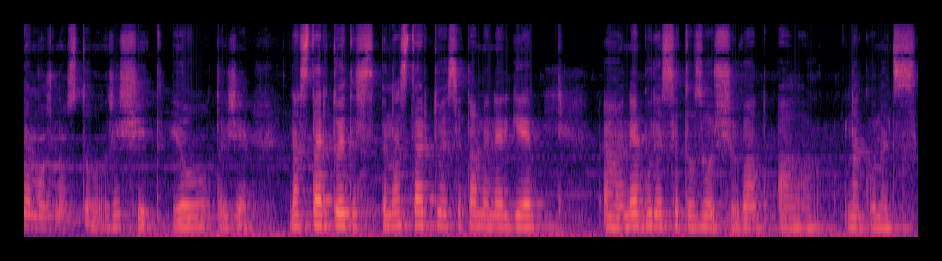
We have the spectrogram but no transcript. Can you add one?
bude možnost to řešit, jo, takže nastartuje se tam energie, nebude se to zhoršovat a nakonec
